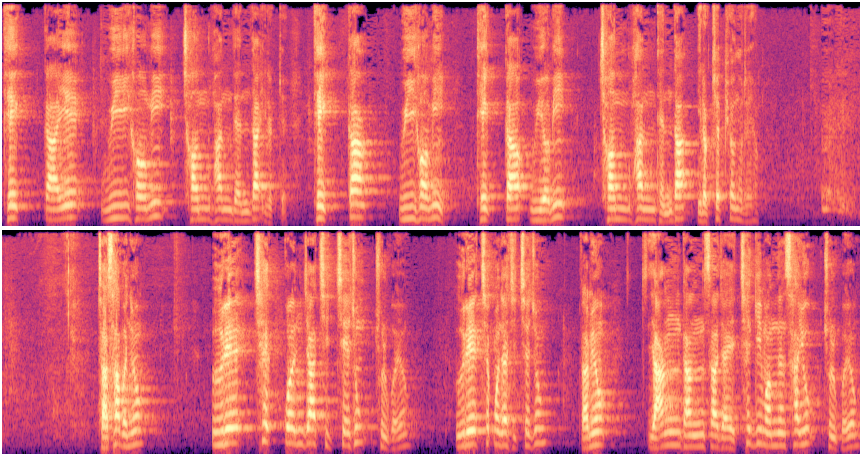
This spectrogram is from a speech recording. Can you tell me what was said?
대가의 위험이 전환된다 이렇게 대가 위험이 대가 위험이 전환된다 이렇게 표현을 해요. 자 4번요. 을의 채권자 지체 중 줄거요. 을의 채권자 지체 중 그다음에 양 당사자의 책임 없는 사유 줄거요.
